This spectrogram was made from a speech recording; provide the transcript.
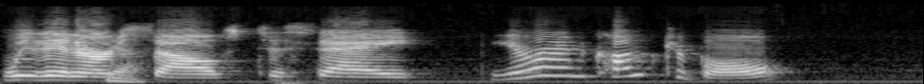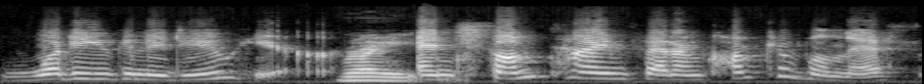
within ourselves yeah. to say, you're uncomfortable. What are you going to do here? Right. And sometimes that uncomfortableness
